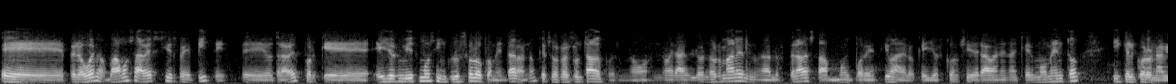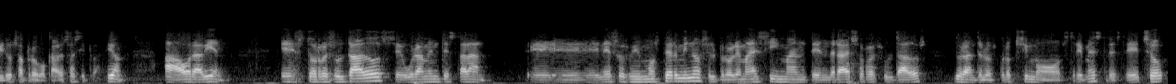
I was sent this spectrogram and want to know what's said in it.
Eh, pero bueno, vamos a ver si repite eh, otra vez, porque ellos mismos incluso lo comentaron, ¿no? que esos resultados pues no, no eran los normales, no eran los esperados, estaban muy por encima de lo que ellos consideraban en aquel momento y que el coronavirus ha provocado esa situación. Ahora bien, estos resultados seguramente estarán eh, en esos mismos términos. El problema es si mantendrá esos resultados durante los próximos trimestres. De hecho,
